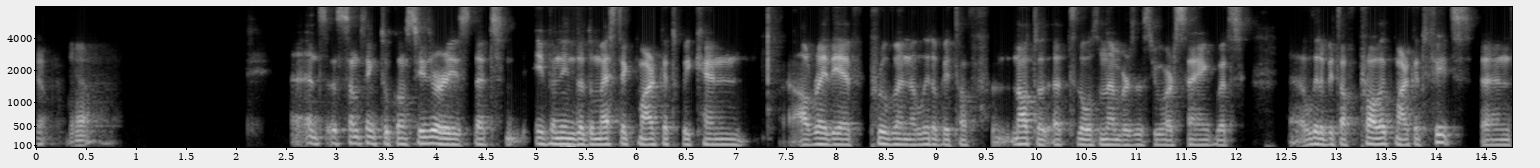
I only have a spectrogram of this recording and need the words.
Yeah. Yeah. And something to consider is that even in the domestic market, we can already have proven a little bit of not at those numbers as you are saying, but a little bit of product market fits. And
